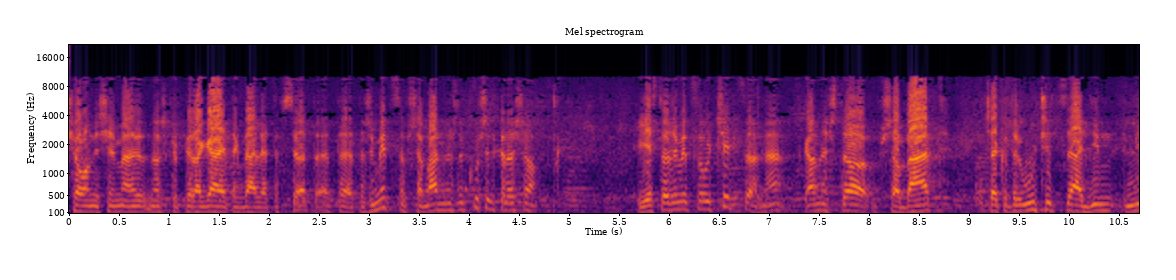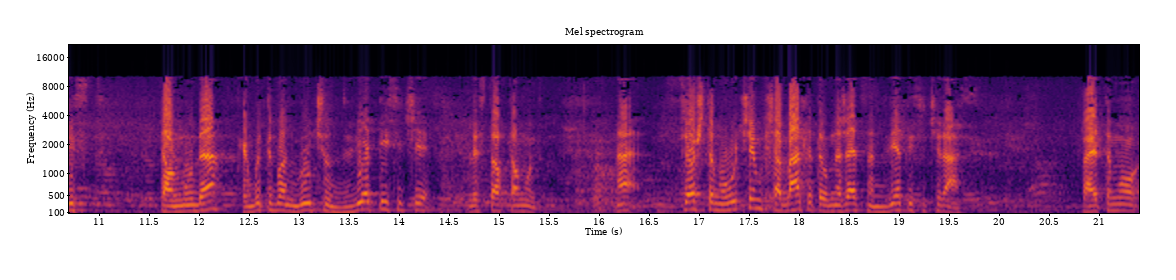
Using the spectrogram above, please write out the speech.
челн, еще немножко пирога и так далее. Это все, это, это, это же митцва, в шаббат нужно кушать хорошо. Есть тоже митцва учиться, да. Сказано, что в шаббат человек, который учится один лист Талмуда, как будто бы он выучил две тысячи листов Талмуда. Да? Все, что мы учим в шаббат, это умножается на две тысячи раз. Поэтому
